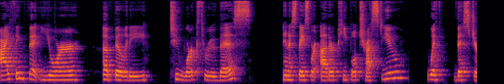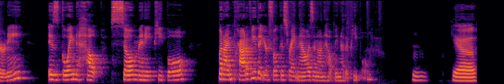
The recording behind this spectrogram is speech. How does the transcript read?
I think that your ability to work through this in a space where other people trust you with this journey is going to help so many people. But I'm proud of you that your focus right now isn't on helping other people. Hmm. Yeah.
